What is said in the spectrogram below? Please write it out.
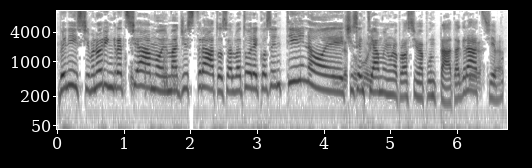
Benissimo, noi ringraziamo il magistrato Salvatore Cosentino e Grazie ci voi. sentiamo in una prossima puntata. Grazie. Eh,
